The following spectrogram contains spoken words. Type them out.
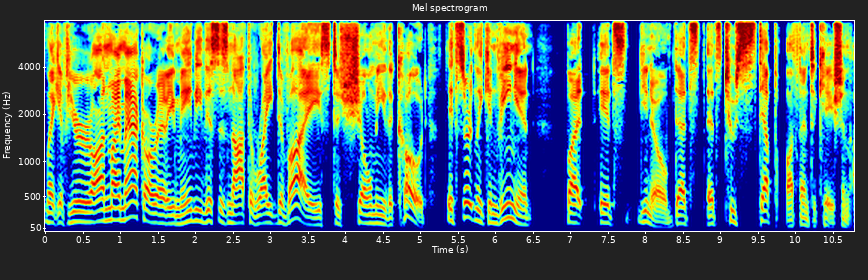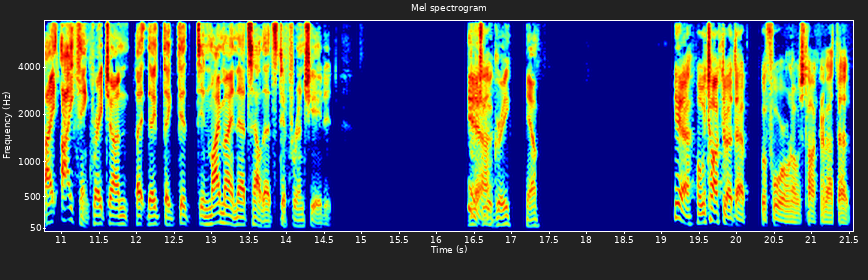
like, if you're on my Mac already, maybe this is not the right device to show me the code. It's certainly convenient, but it's, you know, that's, that's two step authentication. I, I think, right, John? I, I, I, in my mind, that's how that's differentiated. Yeah. Would you agree? Yeah. Yeah, well, we talked about that before when I was talking about that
